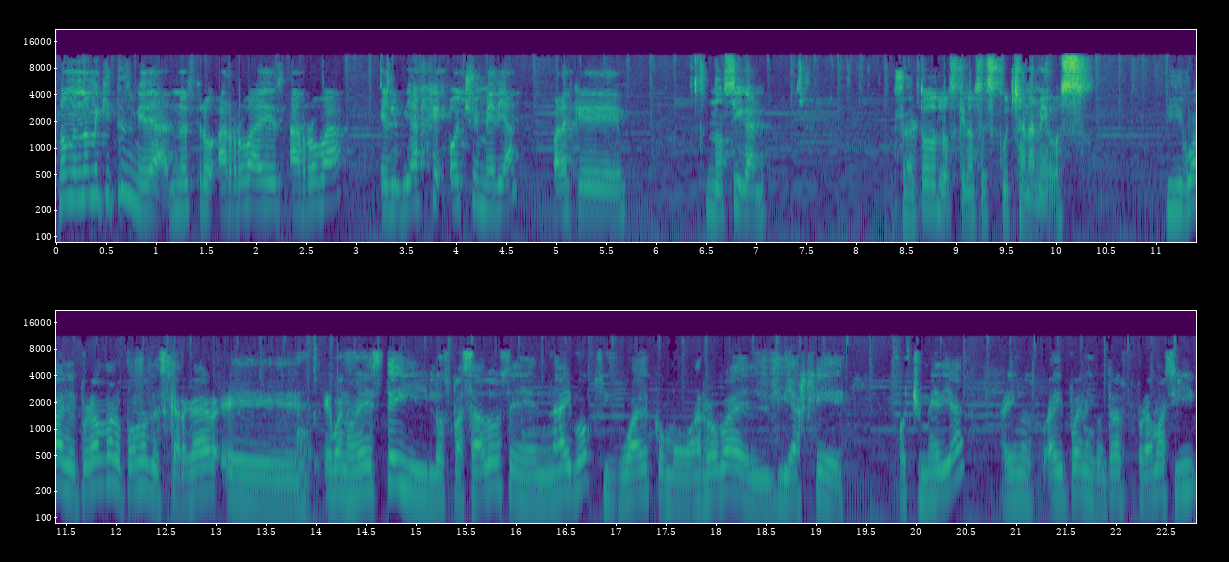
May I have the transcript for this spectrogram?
no, no me quites mi idea. Nuestro arroba es arroba el viaje ocho y media para que nos sigan. Todos los que nos escuchan, amigos. Igual, el programa lo podemos descargar, eh, eh, bueno, este y los pasados en iBox, igual como arroba el viaje ocho y media. Ahí, nos, ahí pueden encontrar los programas y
